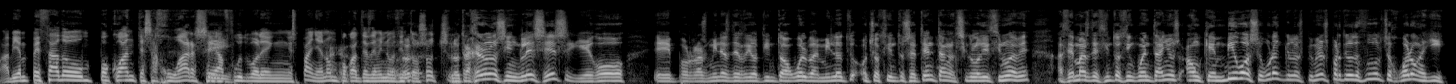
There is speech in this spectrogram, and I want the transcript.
había empezado un poco antes a jugarse a fútbol en España, ¿no? Un poco antes de 1908. Lo, lo trajeron los ingleses llegó eh, por las minas de Río Tinto a Huelva en 1870, en el siglo XIX, hace más de 150 años, aunque en Vigo aseguran que los primeros partidos de fútbol se jugaron allí.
